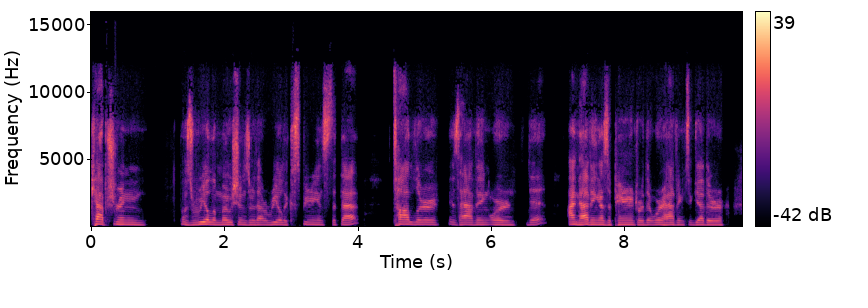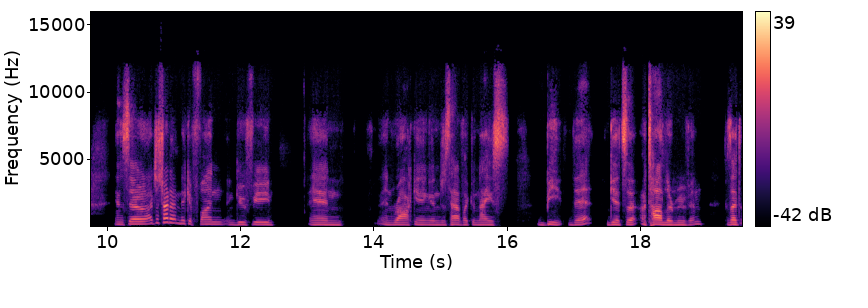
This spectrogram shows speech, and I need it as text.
capturing those real emotions or that real experience that that toddler is having or that I'm having as a parent or that we're having together. And so I just try to make it fun and goofy and and rocking and just have like a nice beat that gets a, a toddler moving because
